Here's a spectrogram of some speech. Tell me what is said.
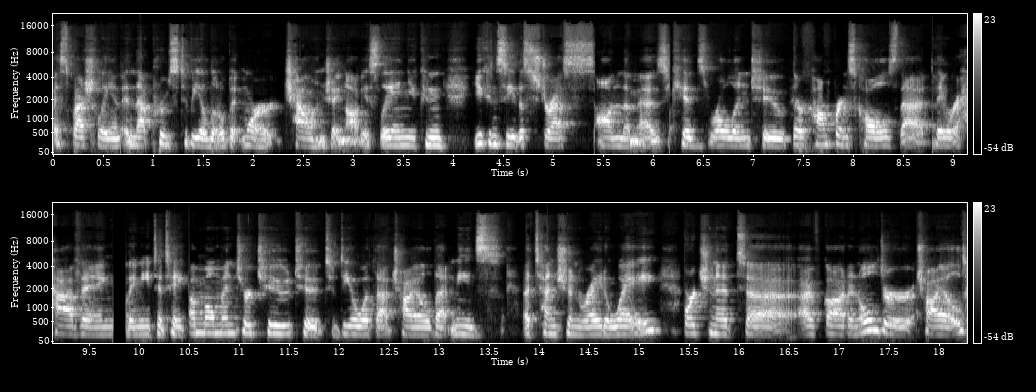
especially, and, and that proves to be a little bit more challenging, obviously. And you can you can see the stress on them as kids roll into their conference calls that they were having They need to take a moment or two to, to deal with that child that needs attention right away. Fortunate, uh, I've got an older child,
